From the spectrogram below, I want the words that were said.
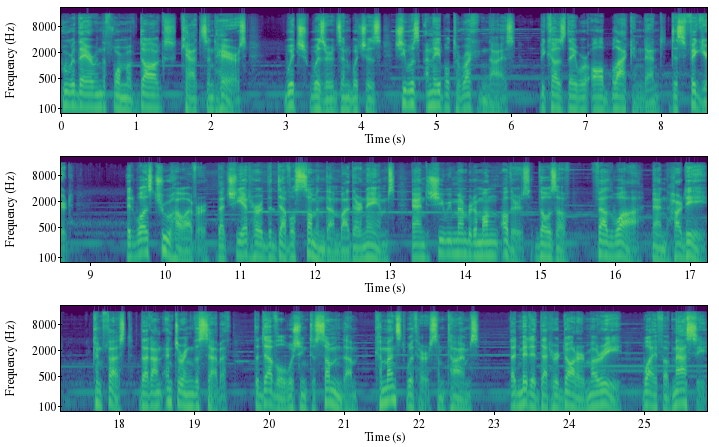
who were there in the form of dogs, cats, and hares, which wizards and witches she was unable to recognize because they were all blackened and disfigured. It was true, however, that she had heard the devil summon them by their names, and she remembered among others those of Fallois and Hardy, confessed that on entering the Sabbath, the devil, wishing to summon them, commenced with her sometimes, admitted that her daughter Marie, wife of Massey,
